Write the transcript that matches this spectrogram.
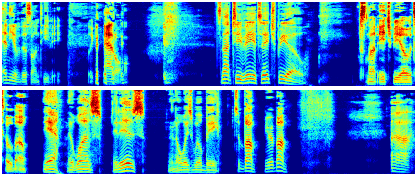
any of this on TV. Like, at all. It's not TV, it's HBO. It's not HBO, it's hobo. Yeah, it was. It is. And always will be. It's a bum. You're a bum. Ah.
